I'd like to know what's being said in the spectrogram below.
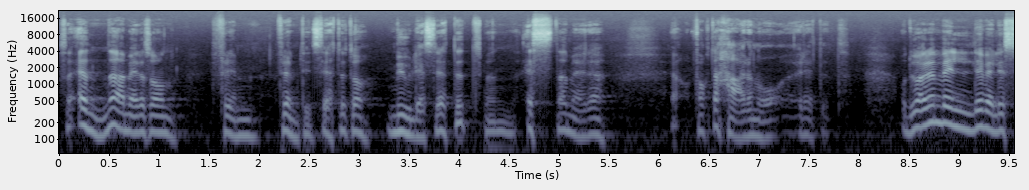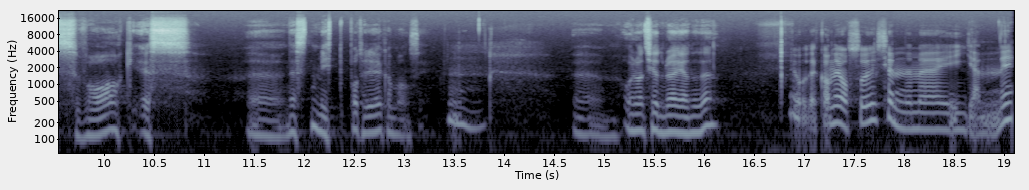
Så N-ene er mer sånn frem, fremtidsrettet og mulighetsrettet, men S-ene er mer ja, fakta her og nå-rettet. Og du har en veldig, veldig svak S. Eh, nesten midt på treet, kan man si. Mm. Eh, hvordan kjenner du deg igjen i det? Jo, det kan jeg også kjenne meg igjen i.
